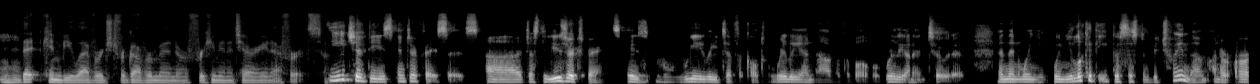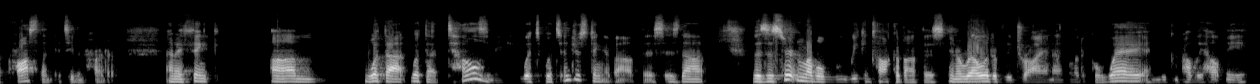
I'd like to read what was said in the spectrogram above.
mhm. that can be leveraged for government or for humanitarian efforts Each of these interfaces, uh, just the user experience, is really difficult, really unnavigable, really unintuitive. And then when you when you look at the ecosystem between them and or, or across them, it's even harder. And I think um, what that what that tells me, what's what's interesting about this is that there's a certain level we can talk about this in a relatively dry and analytical way, and you can probably help me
